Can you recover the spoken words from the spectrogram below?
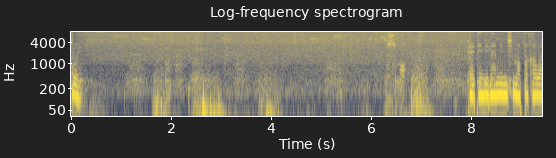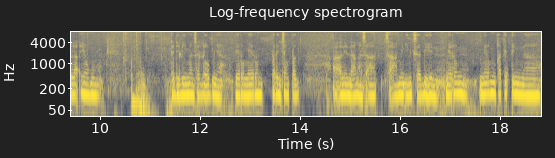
huy smoke kahit hindi namin mapakawala yung kadiliman sa loob niya pero meron pa rin siyang pag aalinlangan sa sa amin. Ibig sabihin meron merong katiting na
